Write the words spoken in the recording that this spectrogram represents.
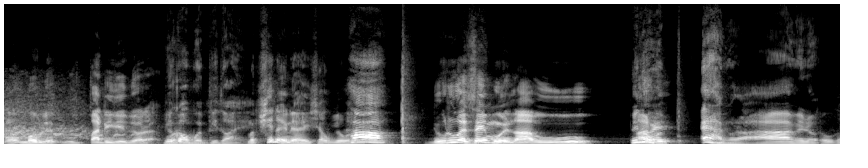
ဟုတ်မဟုတ်လေပါတီတွေပြောတာရေကောက်ဝယ်ပြီးသွားရင်မဖြစ်နိုင်တယ်ရှောက်ပြောဟာလူတို့ကစိတ်မဝင်သားဘူးမင်းတို့အဲ့ဒါပြောတာမင်းတို့ဒုက္ခ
